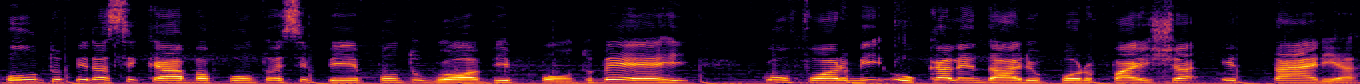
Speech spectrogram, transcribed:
www.piracicaba.sp.gov.br conforme o calendário por faixa etária.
